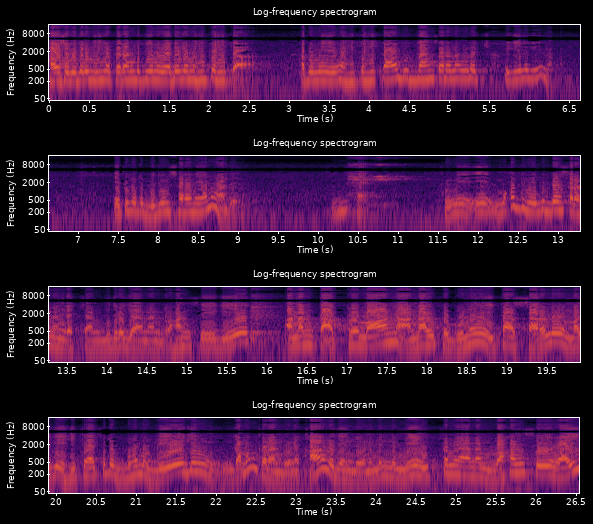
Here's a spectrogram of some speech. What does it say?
හවස ගෙදර ගිහිල්ලා කරන්න තියෙන වැඩ ගැන හිත හිතා. අපි මේ ඒවා හිත හිතා බුද්ධං සරණං ගච්ඡාමි කියලා කියනවා. එතකොට බුදුන් සරණ යනවද? නැහැ. මේ ඒ මොකද්ද මේ බුද්ධං සරණං ගච්ඡාමි බුදුරජාණන් වහන්සේගේ අනන්ත අප්‍රමාණ අනල්ප ගුණය ඊට සරලව මගේ හිත ඇතුළට බොහොම වේගෙන් ගමන් කරන්න ඕනේ කාල දෙන්න ඕනේ මෙන්න මේ උත්තමයාණන් වහන්සේවයි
